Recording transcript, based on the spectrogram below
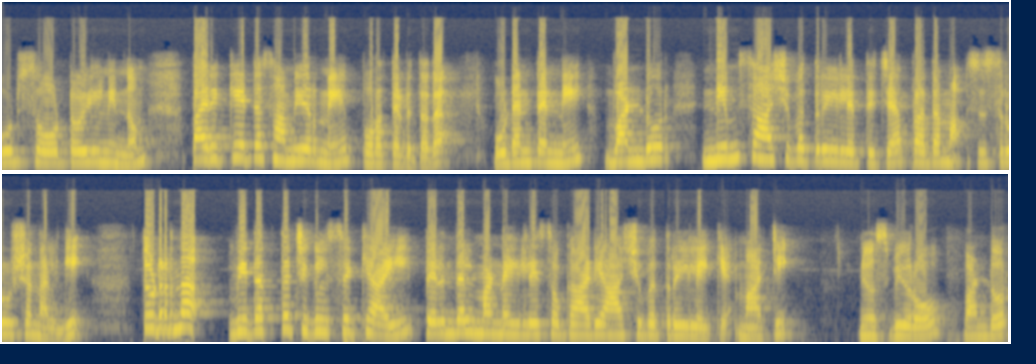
ഗുഡ്സ് ഓട്ടോയിൽ നിന്നും പരിക്കേറ്റ സമീറിനെ പുറത്തെടുത്തത്. ഉടൻ തന്നെ വണ്ടൂർ നിംസ് ആശുപത്രിയിൽ എത്തിച്ച് പ്രഥമ ശുശ്രൂഷ നൽകി. തുടർന്ന് വിദഗ്ധ ചികിത്സയ്ക്കായി പെരിന്തൽമണ്ണയിലെ സ്വകാര്യ ആശുപത്രിയിലേക്ക് മാറ്റി. News bureau Wandoor.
